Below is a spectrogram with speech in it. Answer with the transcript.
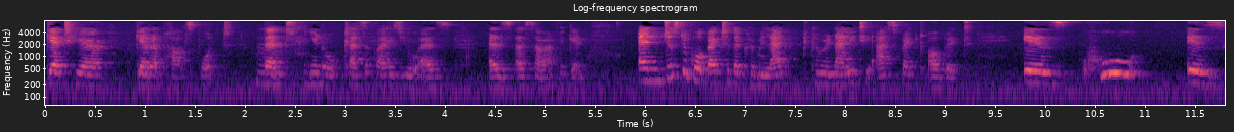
get here get a passport that you know classifies you as as a south african and just to go back to the criminality aspect of it is who is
